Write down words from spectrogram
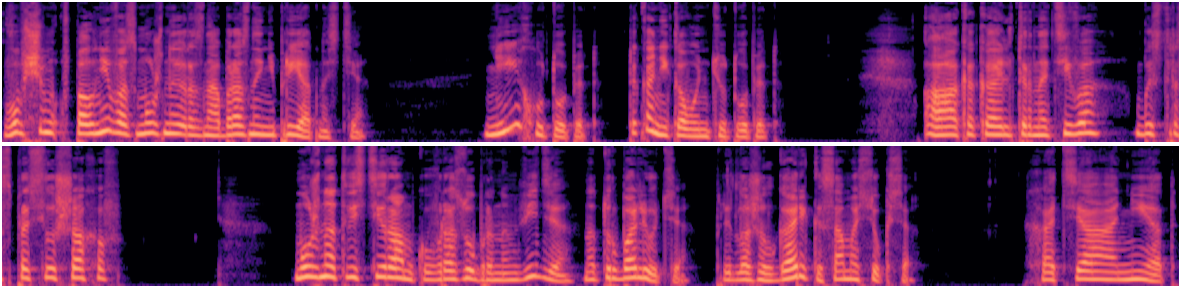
В общем, вполне возможны разнообразные неприятности. Не их утопят, так они кого-нибудь утопят. «А какая альтернатива?» – быстро спросил Шахов. «Можно отвести рамку в разобранном виде на турболете», – предложил Гарик и сам осекся. «Хотя нет,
